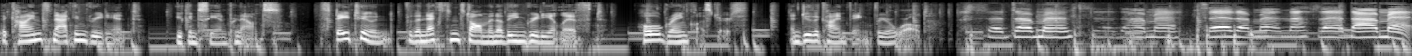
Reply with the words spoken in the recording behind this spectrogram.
the kind snack ingredient you can see and pronounce. Stay tuned for the next installment of the ingredient list whole grain clusters and do the kind thing for your world. Cinnamon. Cinnamon. Cinnamon. Cinnamon.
